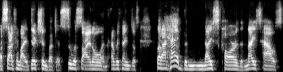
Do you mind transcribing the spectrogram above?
aside from my addiction, but just suicidal and everything just, but I had the nice car, the nice house.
